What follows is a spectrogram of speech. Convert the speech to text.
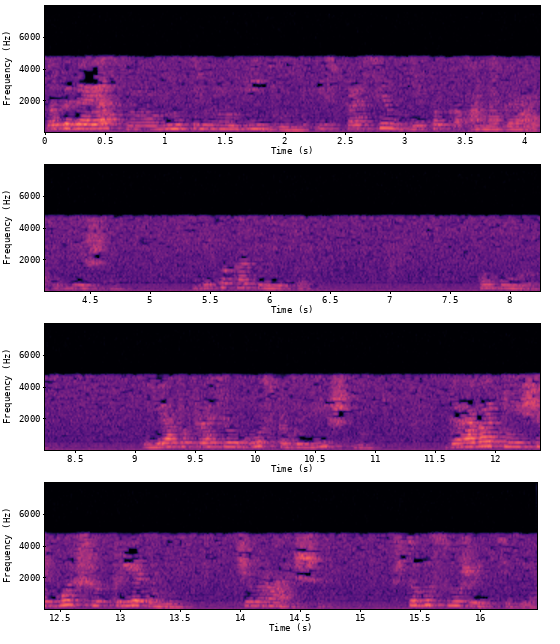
благодаря своему внутреннему видению и спросил Дипака о награде Вишны. Дипак ответил, «О Гуру, я попросил Господа Вишну даровать мне еще большую преданность, чем раньше, чтобы служить тебе.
